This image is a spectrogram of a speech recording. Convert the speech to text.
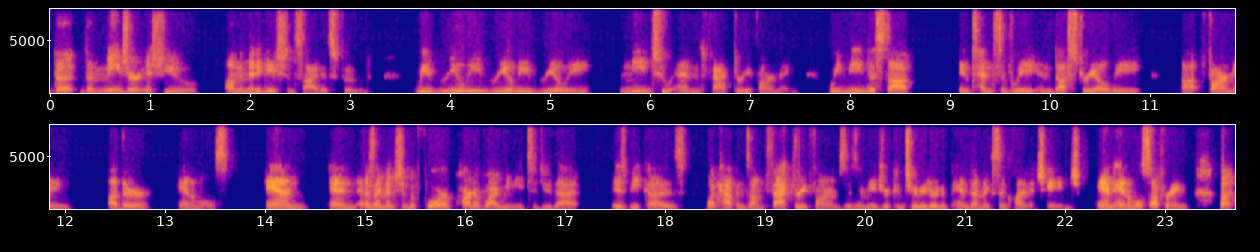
the, the major issue on the mitigation side is food. We really, really, really need to end factory farming. We need to stop intensively industrially uh, farming other animals. And, and as I mentioned before, part of why we need to do that is because what happens on factory farms is a major contributor to pandemics and climate change and animal suffering. But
